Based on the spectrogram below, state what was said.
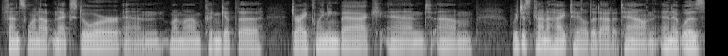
fence went up next door, and my mom couldn't get the dry cleaning back, and um, we just kind of hightailed it out of town. And it was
